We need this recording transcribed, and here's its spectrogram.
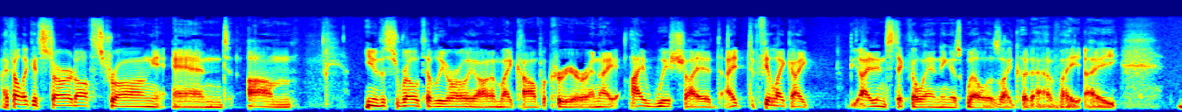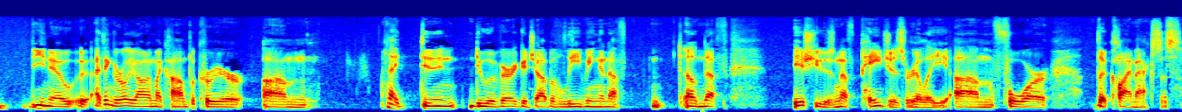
I felt like it started off strong, and um, you know, this is relatively early on in my comic career, and I I wish I had. I feel like I I didn't stick the landing as well as I could have. I, I you know, I think early on in my comic book career, um, I didn't do a very good job of leaving enough enough issues, enough pages, really, um, for the climaxes.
